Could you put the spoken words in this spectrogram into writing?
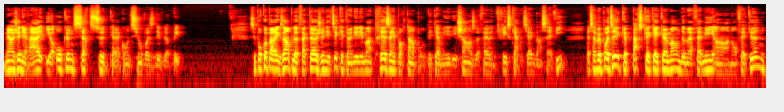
mais en général, il n'y a aucune certitude que la condition va se développer. C'est pourquoi, par exemple, le facteur génétique est un élément très important pour déterminer les chances de faire une crise cardiaque dans sa vie. Mais ça ne veut pas dire que parce que quelqu'un membre de ma famille en a fait une,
